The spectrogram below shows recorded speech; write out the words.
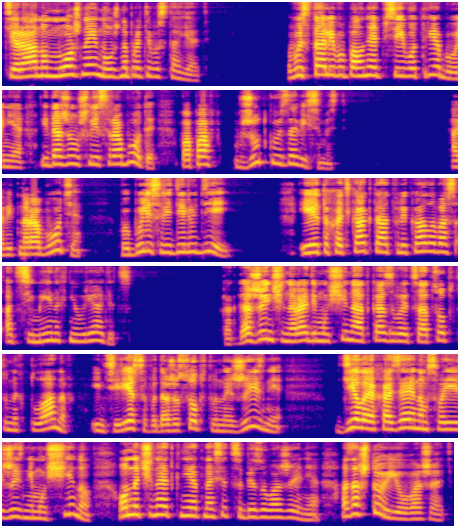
тирану можно и нужно противостоять. Вы стали выполнять все его требования и даже ушли с работы, попав в жуткую зависимость. А ведь на работе вы были среди людей, и это хоть как-то отвлекало вас от семейных неурядиц. Когда женщина ради мужчины отказывается от собственных планов, интересов и даже собственной жизни, делая хозяином своей жизни мужчину, он начинает к ней относиться без уважения. А за что ее уважать?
